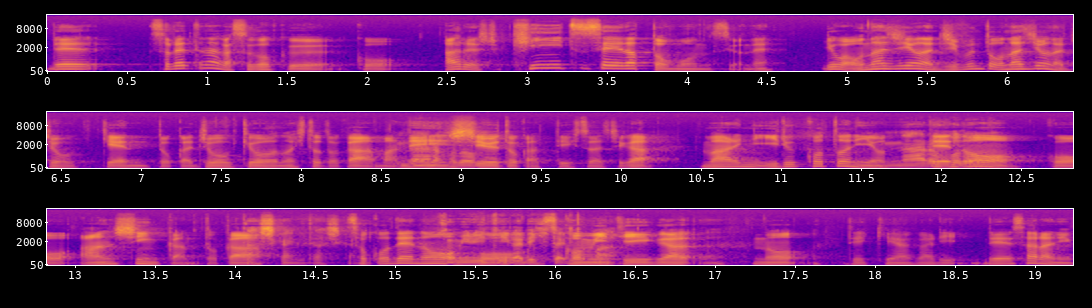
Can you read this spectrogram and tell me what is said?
でそれってなんかすごくこうある種均一性だと思うんですよね。要は同じような自分と同じような条件とか状況の人とか、まあ、年収とかっていう人たちが周りにいることによってなるほど。のこう安心感とか確かに確かそにこでのコミュニティができコミュニティがの出来上がり。でさらに、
